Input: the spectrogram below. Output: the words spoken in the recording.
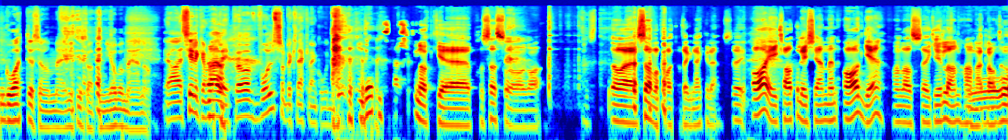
en gåte som eh, vitenskapen jobber med ennå. Ja, Silicon Valley prøver voldsomt å knekke den koden. Det er sterke nok eh, prosessorer og og, eh, serverpakker at jeg knekke det. Så AI klarte det ikke, men AG, Anders Grydland, han har klart det.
